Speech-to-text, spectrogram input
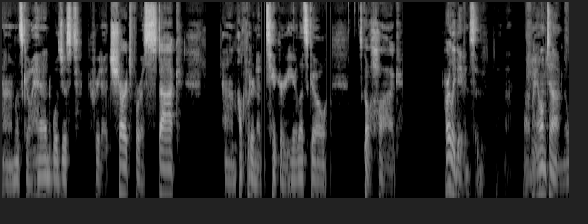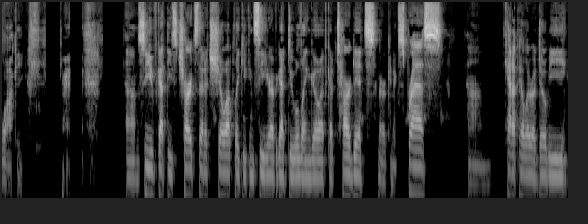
Um, let's go ahead. We'll just create a chart for a stock. Um, I'll put in a ticker here. Let's go. Let's go hog. Harley Davidson, uh, my hometown, Milwaukee. All right. Um, so you've got these charts that show up, like you can see here. I've got Duolingo, I've got Target, American Express, um, Caterpillar, Adobe,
